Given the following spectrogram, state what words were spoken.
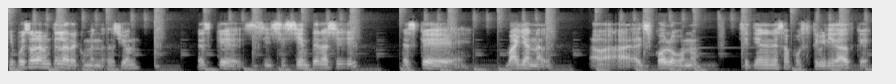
Y pues obviamente la recomendación es que si se sienten así, es que vayan al, al psicólogo, ¿no? Si tienen esa posibilidad que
